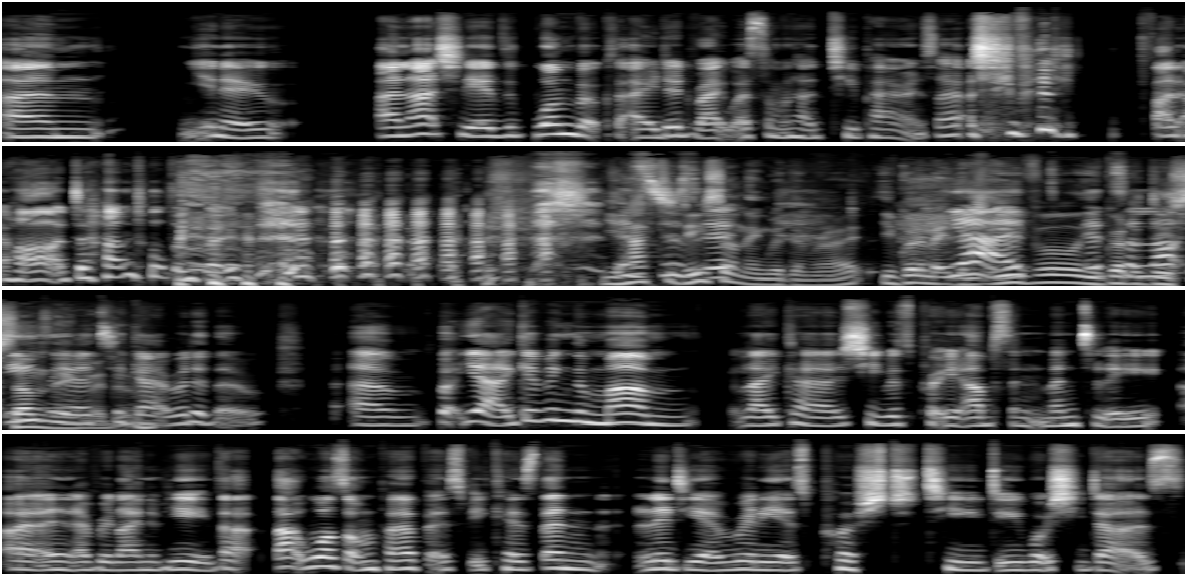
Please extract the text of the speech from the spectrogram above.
Um, you know, and actually, the one book that I did write where someone had two parents, I actually really found it hard to handle them both. you have to just- do it- something with them, right? You've got to make yeah, them it- evil. You've it's got a to do lot easier to them. get rid of them. Um, but yeah, giving the mum like uh, she was pretty absent mentally uh, in every line of you. That that was on purpose because then Lydia really is pushed to do what she does.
